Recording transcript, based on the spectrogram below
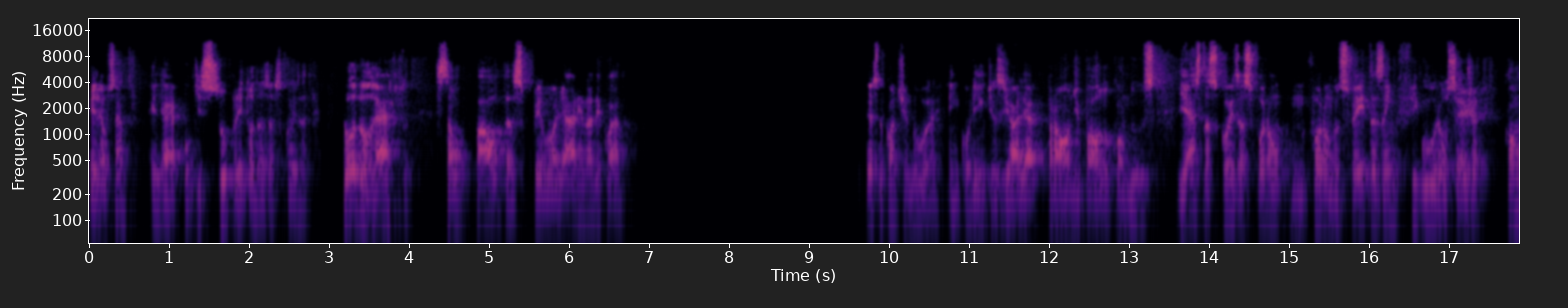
Ele é o centro, ele é o que supre todas as coisas. Todo o resto são faltas pelo olhar inadequado. O texto continua em Coríntios e olha para onde Paulo conduz. E estas coisas foram, foram nos feitas em figura, ou seja, como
